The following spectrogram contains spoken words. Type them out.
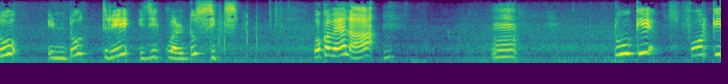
Two into three is equal to six. ఒకవేళ టూకి ఫోర్కి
